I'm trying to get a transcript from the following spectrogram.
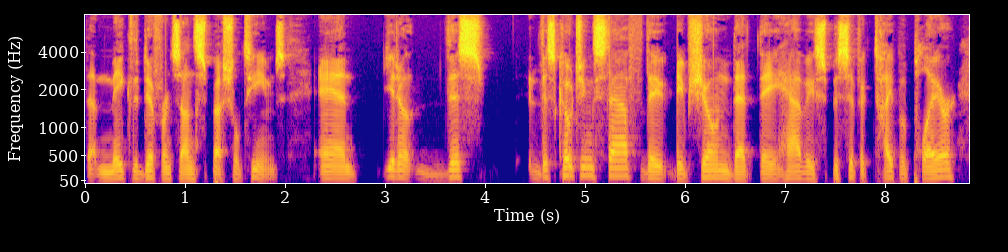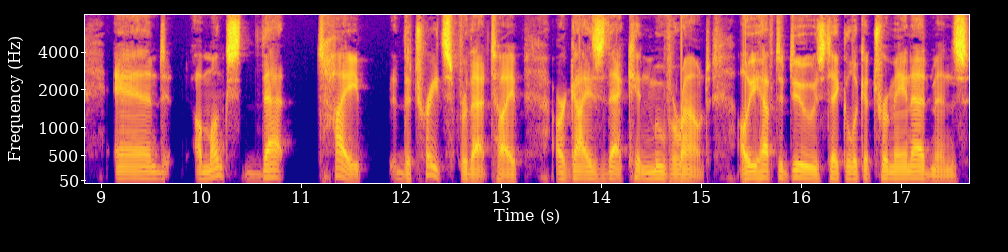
that make the difference on special teams. And you know this this coaching staff they they've shown that they have a specific type of player, and amongst that type the traits for that type are guys that can move around. All you have to do is take a look at Tremaine Edmunds,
